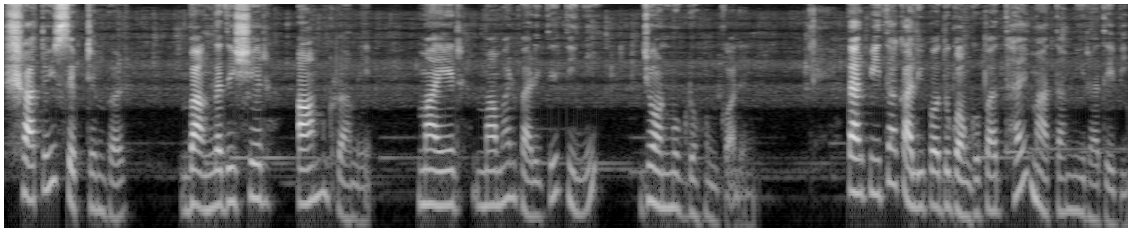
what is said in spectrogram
সাতই সেপ্টেম্বর বাংলাদেশের আম গ্রামে মায়ের মামার বাড়িতে তিনি জন্মগ্রহণ করেন। তার পিতা কালীপদ গঙ্গোপাধ্যায়, মাতা মীরা দেবী।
